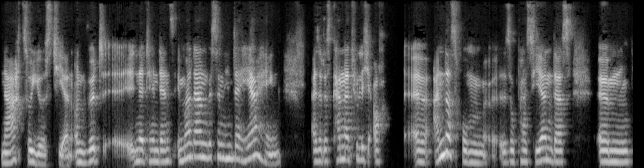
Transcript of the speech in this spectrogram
nachzujustieren und wird in der Tendenz immer da ein bisschen hinterherhängen. Also das kann natürlich auch äh, andersrum äh, so passieren, dass ähm,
